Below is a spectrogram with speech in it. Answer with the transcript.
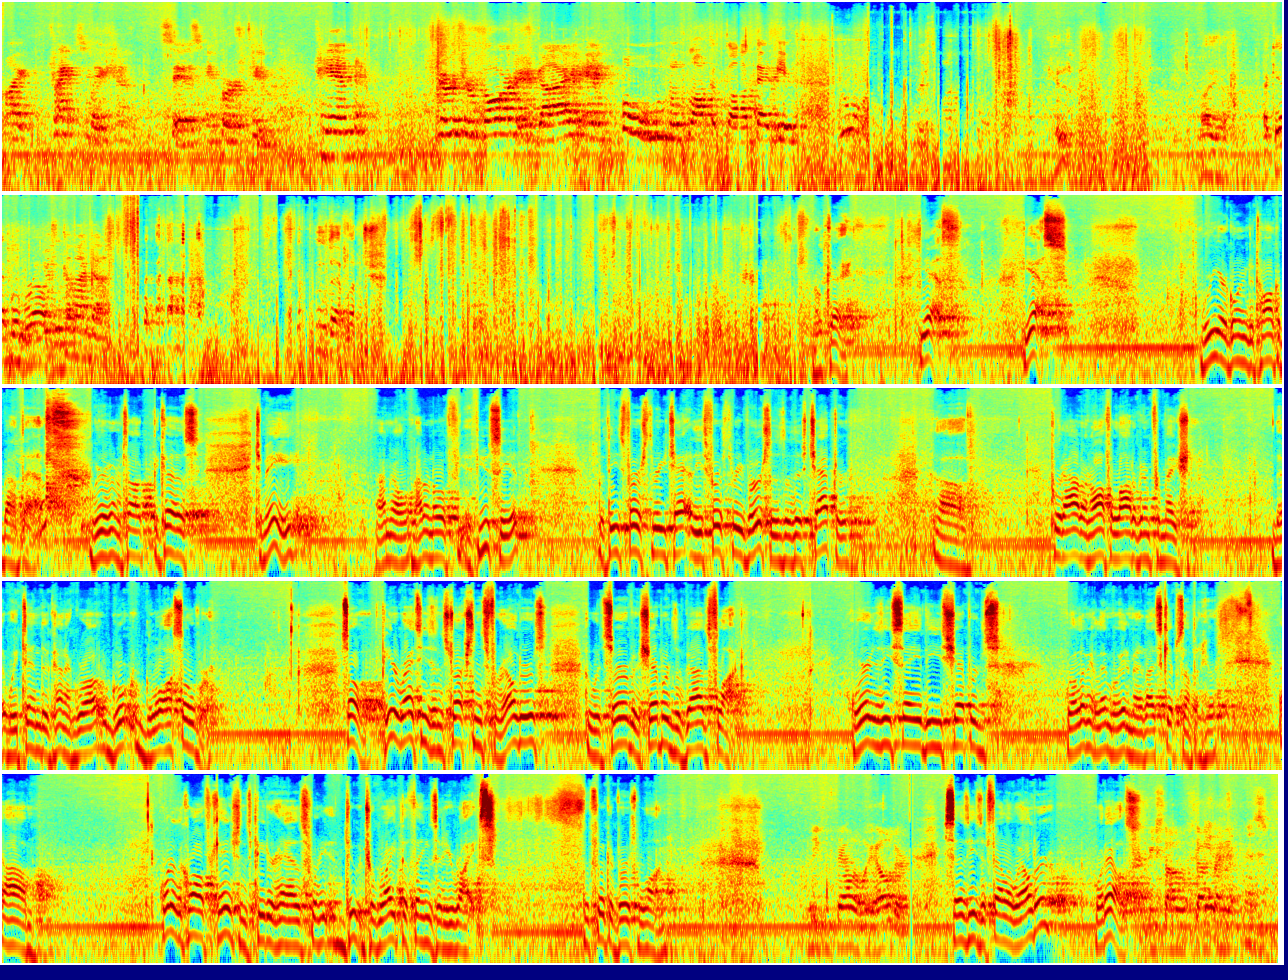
My translation says in verse 2, tend, nurture, guard, and guide, and fold the flock of God that is your responsibility. Excuse me. I, uh, I can't move around. Just come know. undone. Move that much. Okay. Yes. Yes. We are going to talk about that. We're going to talk because to me, I know I don't know if, if you see it, but these first three cha- these first three verses of this chapter uh, put out an awful lot of information that we tend to kind of gloss over. So, Peter writes these instructions for elders who would serve as shepherds of God's flock. Where does he say these shepherds? Well, let me, let me wait a minute. I skipped something here. Um, what are the qualifications Peter has when he, to, to write the things that he writes? Let's look at verse 1. he's a fellow elder. He says he's a fellow elder. What else? He saw suffering.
